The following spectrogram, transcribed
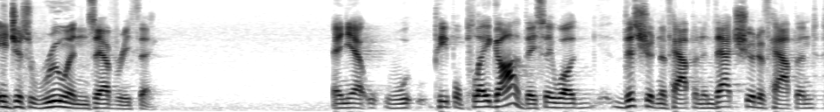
it just ruins everything and yet, w- people play God. They say, well, this shouldn't have happened and that should have happened.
